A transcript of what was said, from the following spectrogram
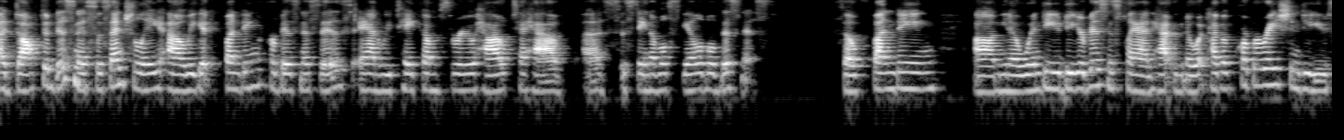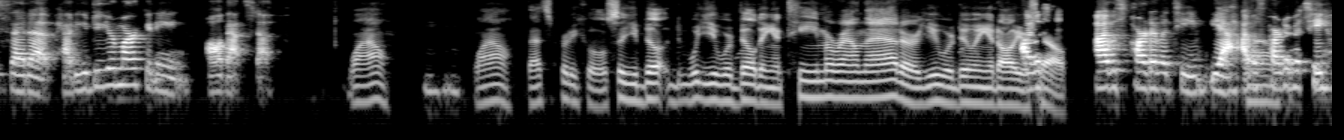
adopt a business. Essentially, uh, we get funding for businesses, and we take them through how to have a sustainable, scalable business. So funding, um, you know, when do you do your business plan? How, you know, what type of corporation do you set up? How do you do your marketing? All that stuff. Wow. Mm-hmm. Wow, that's pretty cool. So you built you were building a team around that or you were doing it all yourself? I was, I was part of a team. Yeah, I was wow. part of a team.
